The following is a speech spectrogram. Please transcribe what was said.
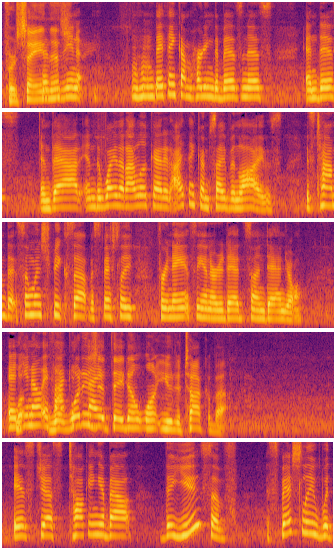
For saying this? You know, mhm, they think I'm hurting the business, and this and that. And the way that I look at it, I think I'm saving lives. It's time that someone speaks up, especially for Nancy and her dead son Daniel. And Well- you know, if well, I could what is say, it they don't want you to talk about? it's just talking about the use of, especially with,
